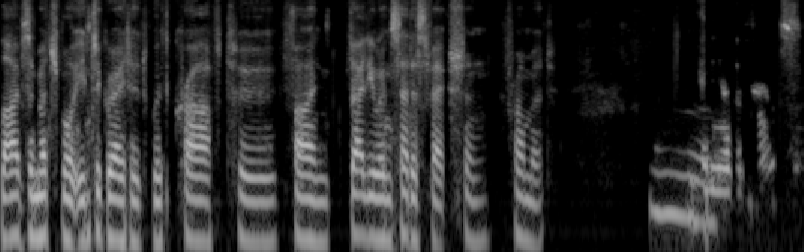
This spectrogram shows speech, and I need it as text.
lives are much more integrated with craft who find value and satisfaction from it. Mm. Any other thoughts?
